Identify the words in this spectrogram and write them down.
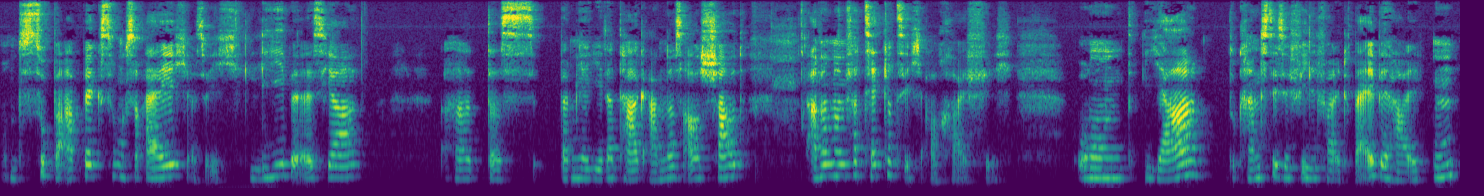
und super abwechslungsreich. Also ich liebe es ja, äh, dass bei mir jeder Tag anders ausschaut. Aber man verzettelt sich auch häufig. Und ja, du kannst diese Vielfalt beibehalten,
